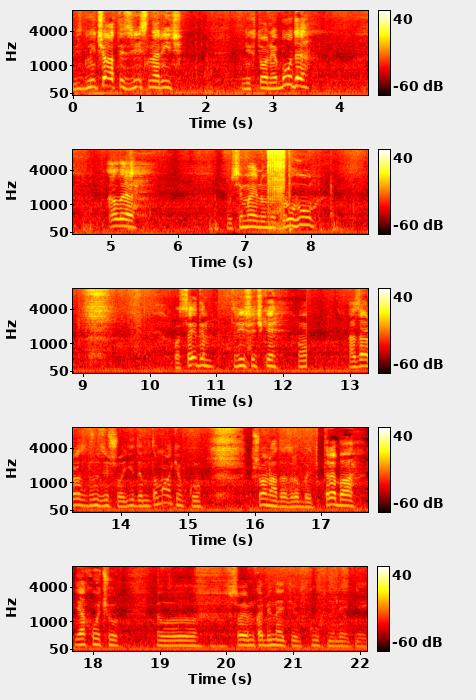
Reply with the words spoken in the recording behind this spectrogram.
Відмічати, звісно, річ ніхто не буде, але у сімейному кругу посидимо трішечки. А зараз, друзі, що, їдемо в Томаківку. Що треба зробити? Треба, я хочу в своєму кабінеті в кухні літній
